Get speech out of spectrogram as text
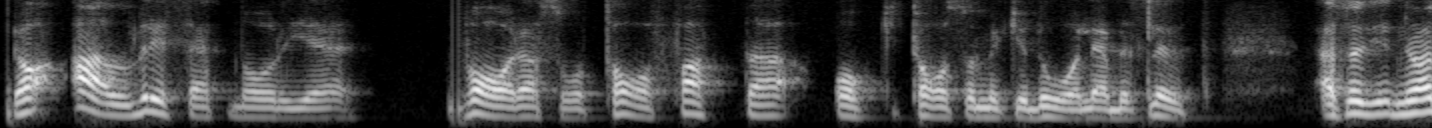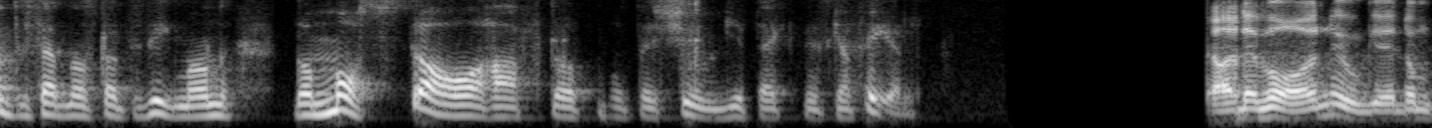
jag har aldrig sett Norge vara så tafatta och ta så mycket dåliga beslut. Alltså, nu har jag inte sett någon statistik, men de måste ha haft upp mot 20 tekniska fel. Ja, det var nog. De,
